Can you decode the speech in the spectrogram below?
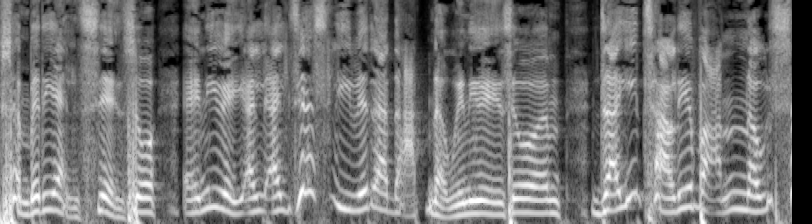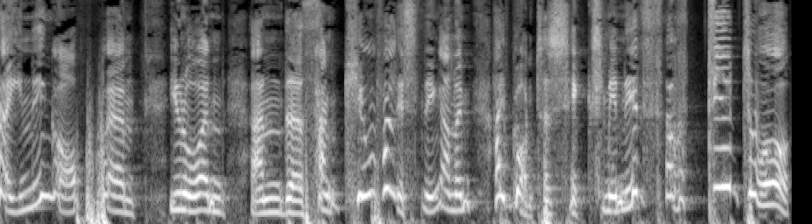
somebody else's. So anyway, I'll, I'll just leave it at that now anyway. So um, Dai Taliban now signing off, um, you know, and, and uh, thank you for listening. And I'm, I've gone to six minutes 32.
